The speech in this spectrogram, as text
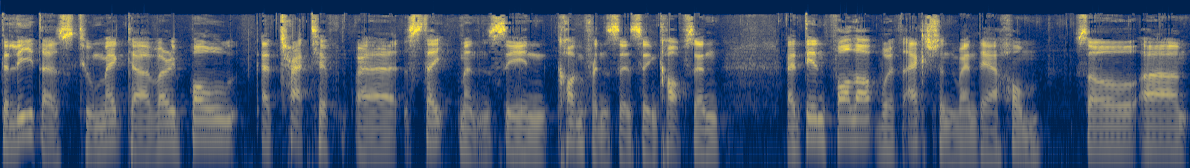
the leaders to make uh, very bold, attractive uh, statements in conferences, in COPs, and, and then follow up with action when they're home. So um,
